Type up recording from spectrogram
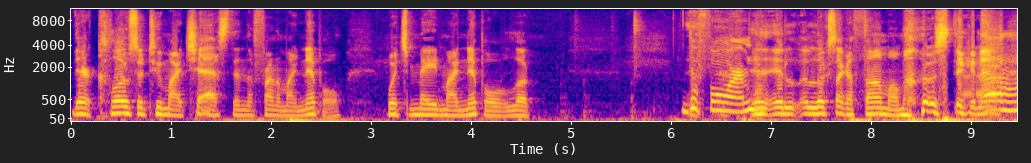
they're closer to my chest than the front of my nipple, which made my nipple look Deformed. it, it, it looks like a thumb almost sticking out.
